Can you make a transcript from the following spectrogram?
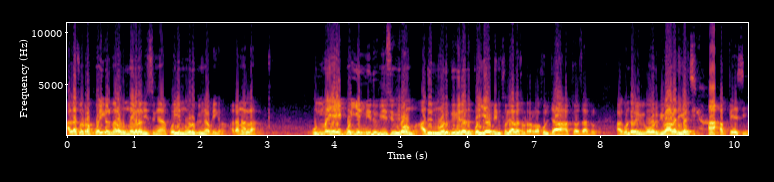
அல்ல சொல்கிற பொய்கள் மேலே உண்மைகளை வீசுங்க. பொய்யை நொறுக்குங்க அப்படிங்கிறான். அதான் நல்லா. உண்மையை பொய்யின் மீது வீசுகிறோம். அது நொறுக்குகிறது பொய் அப்படின்னு சொல்லி எல்லாம் சொல்கிறார் வகுல் ஜா ஹக்க சாக்குல் அது கொண்டு போய் ஒரு விவாத நிகழ்ச்சி பேசி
